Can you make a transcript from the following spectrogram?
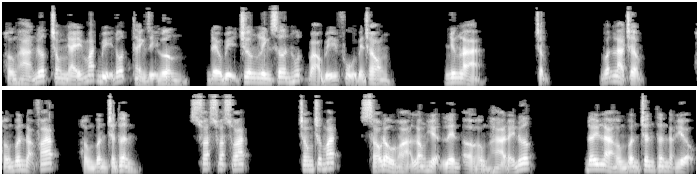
hồng hà nước trong nháy mắt bị đốt thành dị hương, đều bị trương linh sơn hút vào bí phủ bên trong. Nhưng là, chậm, vẫn là chậm. Hồng vân đạo pháp, hồng vân chân thân. Xoát xoát xoát. Trong trước mắt, sáu đầu hỏa long hiện lên ở hồng hà đáy nước. Đây là hồng vân chân thân đặc hiệu,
